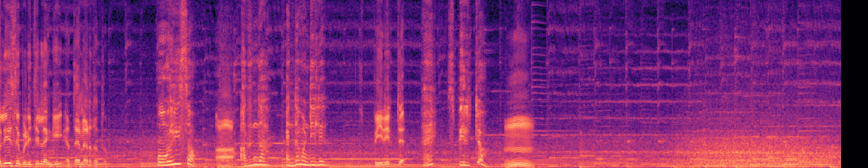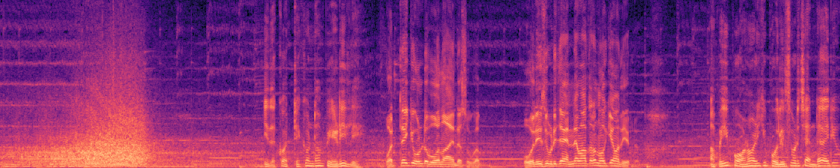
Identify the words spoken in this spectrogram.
പോലീസ് പിടിച്ചില്ലെങ്കിൽ എത്തേണ്ടടുത്തെത്തും. പോലീസോ? ആ. അതെന്താ? എന്താ വണ്ടിയിൽ? സ്പിരിറ്റ്. ഏ? സ്പിരിറ്റോ? ഉം. ഇതൊക്കെ ഒറ്റയ്ക്ക് ഉണ്ടാവാൻ പേടിയില്ലേ? ഒറ്റയ്ക്ക് കൊണ്ടുപോകുന്ന അതിന്റെ സുഖം. പോലീസ് പിടിച്ചാൽ എന്നെ മാത്രം നോക്കിയാൽ മതിയല്ലോ. അപ്പൊ ഈ പോണ വഴിക്ക് പോലീസ് പിടിച്ച എന്റെ കാര്യം?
